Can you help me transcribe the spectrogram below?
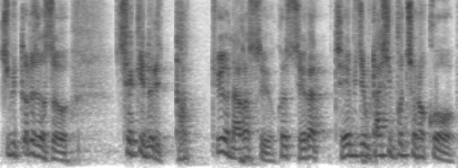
집이 떨어져서 새끼들이 다 뛰어나갔어요. 그래서 제가 제비 집을 다시 붙여놓고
